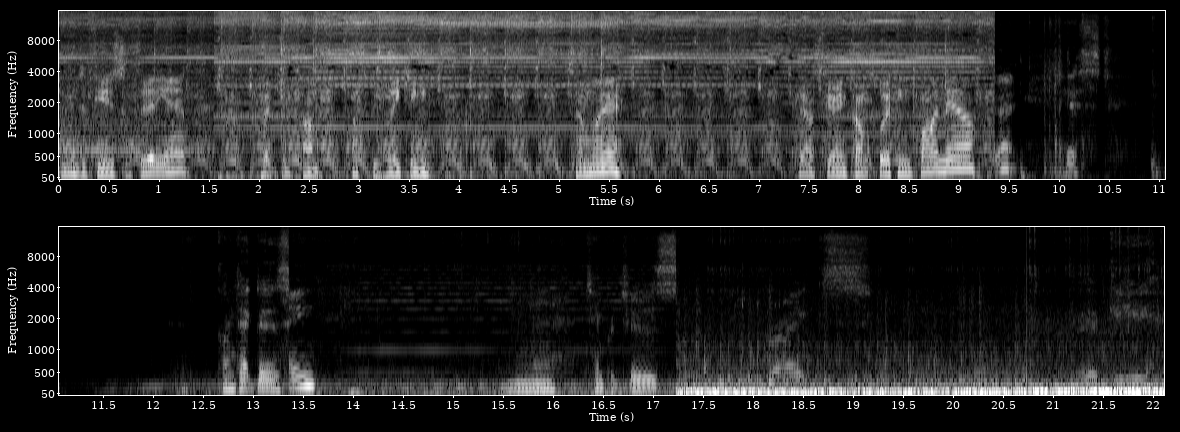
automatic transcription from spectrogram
Change the fuse to 30 amp. Vacuum pump must be leaking somewhere. Power steering pump's working fine now. Okay, test. Contactors. Uh, temperatures. Brakes. Third gear.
